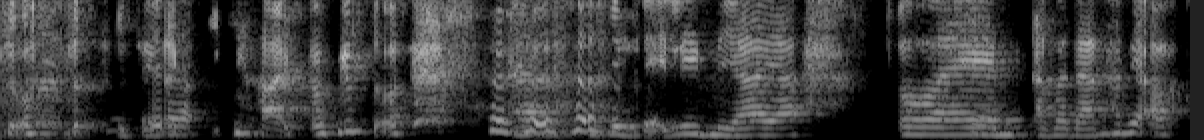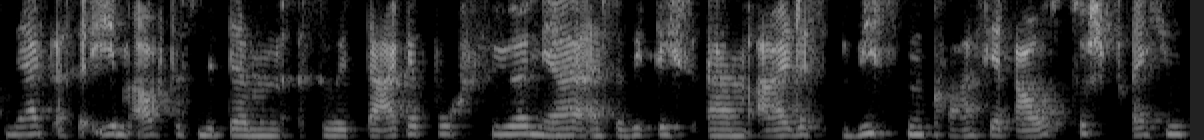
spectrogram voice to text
so, so diese ja. Haltung, so, äh, ja, ja. Und, aber dann habe ich auch gemerkt, also eben auch das mit dem so Tagebuch führen, ja, also wirklich ähm, all das Wissen quasi rauszusprechen.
